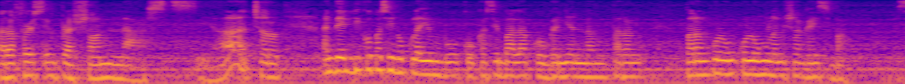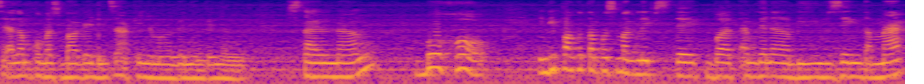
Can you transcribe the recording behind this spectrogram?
Para first impression lasts. Yeah, charot. And then, di ko pa sinukla yung buko kasi bala ko ganyan lang. Parang, parang kulong-kulong lang siya, guys ba? Kasi alam ko mas bagay din sa akin yung mga ganyan-ganyan style ng buhok. Hindi pa ako tapos mag-lipstick but I'm gonna be using the MAC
